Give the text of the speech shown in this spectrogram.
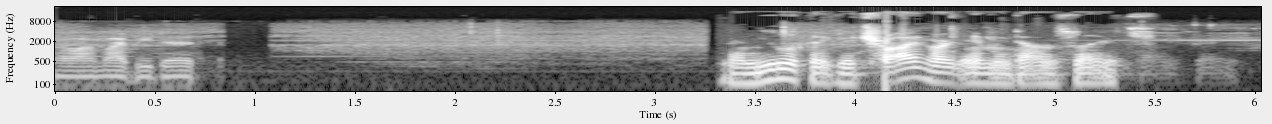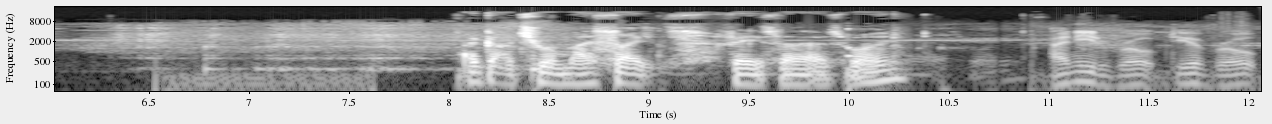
No, I might be dead. Man, you look like you're try hard aiming down sights. I got you in my sights, face ass boy. I need rope. Do you have rope?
